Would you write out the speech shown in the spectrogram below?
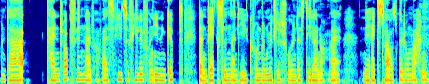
und da keinen Job finden, einfach weil es viel zu viele von ihnen gibt, dann wechseln an die Grund- und Mittelschulen, dass die da nochmal eine extra Ausbildung machen.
